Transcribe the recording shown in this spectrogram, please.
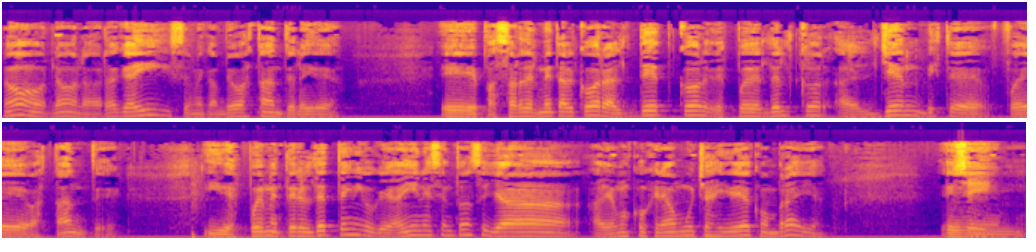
no, no, la verdad que ahí se me cambió bastante la idea. Eh, pasar del metalcore al deathcore y después del deathcore al gen, viste, fue bastante. Y después meter el death técnico, que ahí en ese entonces ya habíamos congelado muchas ideas con Brian. Eh, Sí.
